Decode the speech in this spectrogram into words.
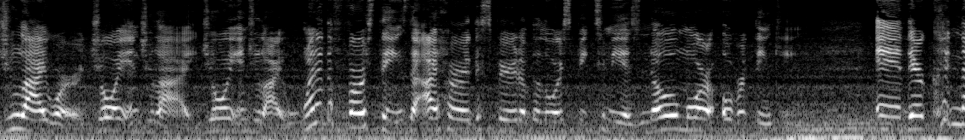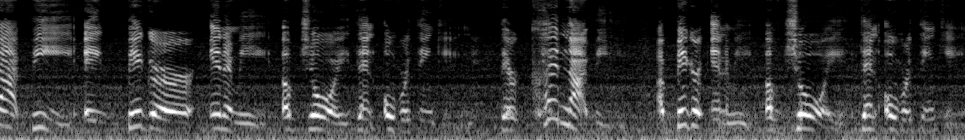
July word, joy in July, joy in July. One of the first things that I heard the Spirit of the Lord speak to me is no more overthinking. And there could not be a bigger enemy of joy than overthinking. There could not be a bigger enemy of joy than overthinking.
